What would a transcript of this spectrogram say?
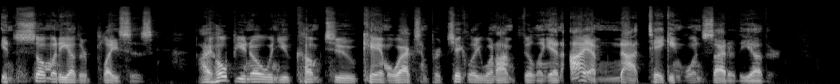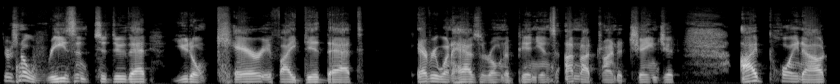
in so many other places. I hope you know when you come to KMOX, and particularly when I'm filling in, I am not taking one side or the other. There's no reason to do that. You don't care if I did that. Everyone has their own opinions. I'm not trying to change it. I point out,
